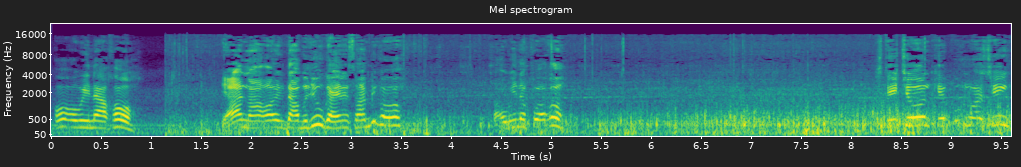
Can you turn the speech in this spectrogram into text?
uuwi na ako. Yan mga ka-OFW, gaya ng sabi ko. Pauwi na po ako. Stay tuned, keep on watching.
